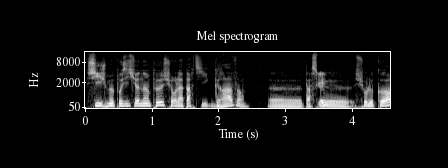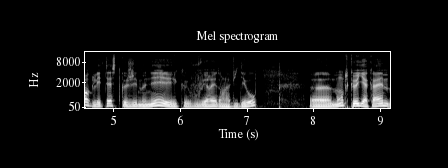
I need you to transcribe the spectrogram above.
si je me positionne un peu sur la partie grave, euh, parce que sur le Korg, les tests que j'ai menés et que vous verrez dans la vidéo euh, montrent qu'il y a quand même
